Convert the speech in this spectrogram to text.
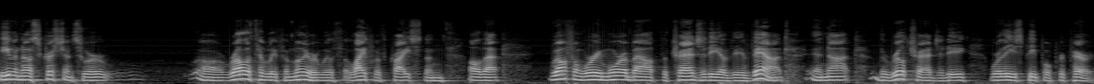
even us Christians who are uh, relatively familiar with life with Christ and all that. We often worry more about the tragedy of the event and not the real tragedy, were these people prepared?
